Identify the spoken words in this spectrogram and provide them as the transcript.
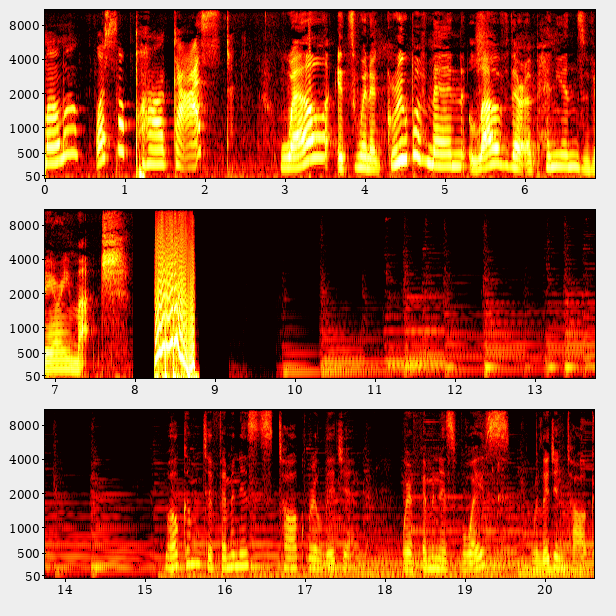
Mama, what's a podcast? Well, it's when a group of men love their opinions very much. Welcome to Feminists Talk Religion, where feminist voice, religion talk,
